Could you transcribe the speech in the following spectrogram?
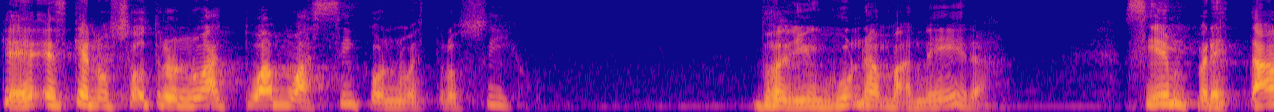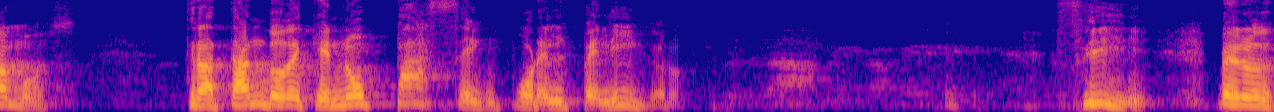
Que es que nosotros no actuamos así con nuestros hijos. De ninguna manera siempre estamos tratando de que no pasen por el peligro. Sí, pero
